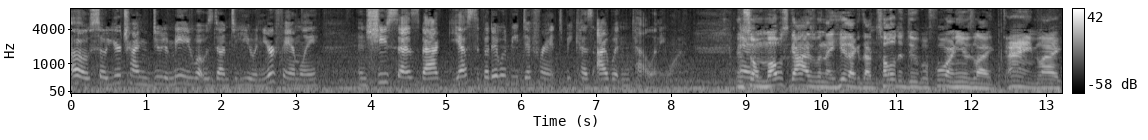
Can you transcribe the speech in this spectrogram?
Oh, so you're trying to do to me what was done to you and your family. And she says back, Yes, but it would be different because I wouldn't tell anyone. And, so most guys, when they hear that, because I've told the dude before, and he was like, "Dang, like,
